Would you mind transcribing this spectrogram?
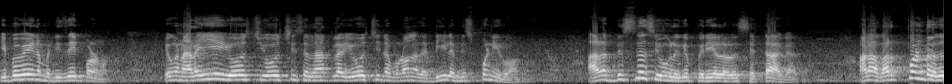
இப்போவே நம்ம டிசைட் பண்ணணும். இவங்க நிறைய யோசித்து யோசித்து சில நேரத்தில் யோசிச்சு என்ன பண்ணுவாங்க? அந்த டீலை மிஸ் பண்ணிடுவாங்க. அதனால் பிஸ்னஸ் இவங்களுக்கு பெரிய லெவலில் செட் ஆகாது. ஆனால் ஒர்க் பண்ணுறது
